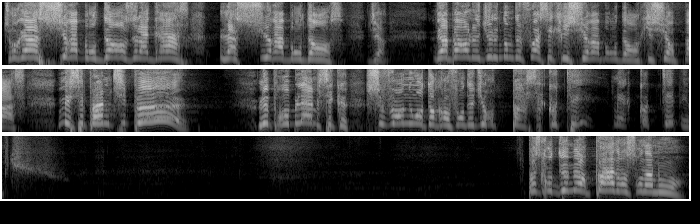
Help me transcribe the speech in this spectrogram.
Tu regardes la surabondance de la grâce, la surabondance. Dire, la parole de Dieu, le nombre de fois s'écrit surabondant, qui surpasse. Mais c'est pas un petit peu. Le problème, c'est que souvent, nous, en tant qu'enfants de Dieu, on passe à côté. Mais à côté, mais... Parce qu'on ne demeure pas dans son amour.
